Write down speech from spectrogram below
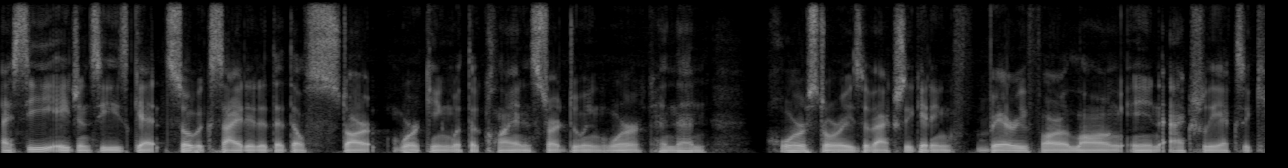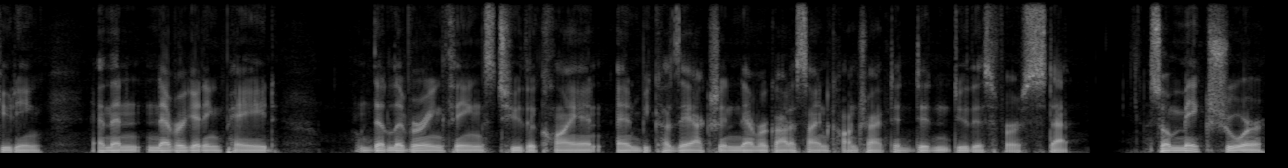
I see agencies get so excited that they'll start working with the client and start doing work, and then horror stories of actually getting very far along in actually executing and then never getting paid, delivering things to the client, and because they actually never got a signed contract and didn't do this first step. So make sure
